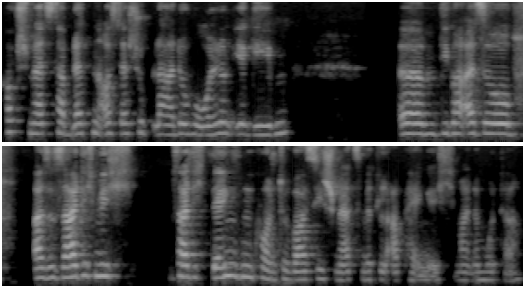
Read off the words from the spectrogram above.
Kopfschmerztabletten aus der Schublade holen und ihr geben. Ähm, die war also, also seit ich mich, seit ich denken konnte, war sie schmerzmittelabhängig, meine Mutter.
